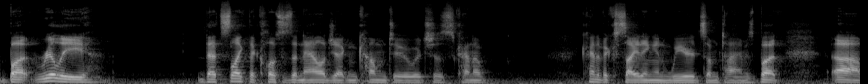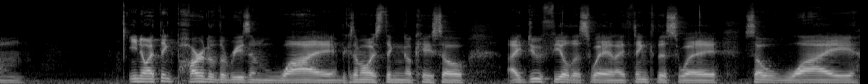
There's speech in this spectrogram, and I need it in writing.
But really that's like the closest analogy I can come to, which is kind of kind of exciting and weird sometimes. But um you know, I think part of the reason why because I'm always thinking, okay, so I do feel this way and I think this way, so why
